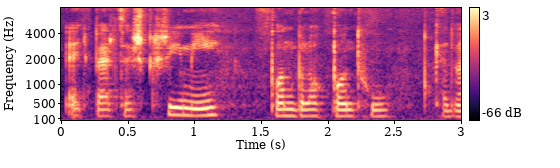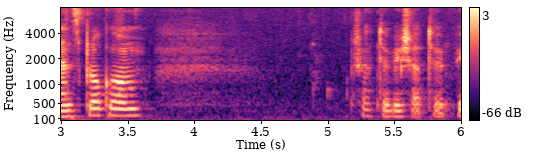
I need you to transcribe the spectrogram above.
Egy perces krimi.blog.hu kedvenc blogom, stb. stb.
